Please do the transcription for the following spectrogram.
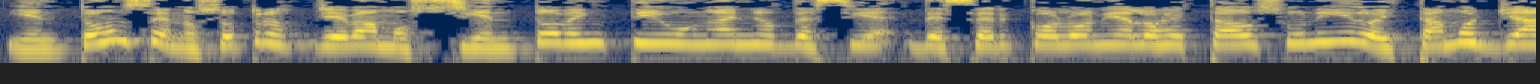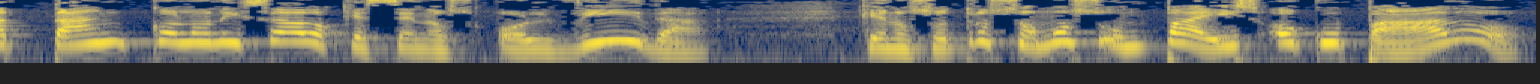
Y entonces nosotros llevamos 121 años de, ser colonia de los Estados Unidos y estamos ya tan colonizados que se nos olvida que nosotros somos un país ocupado.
